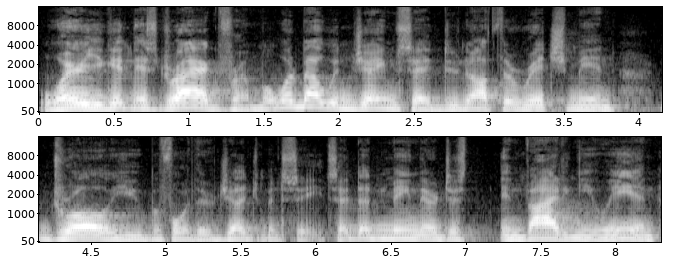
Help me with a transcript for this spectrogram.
where are you getting this drag from? Well, what about when James said, Do not the rich men draw you before their judgment seats? That doesn't mean they're just inviting you in,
